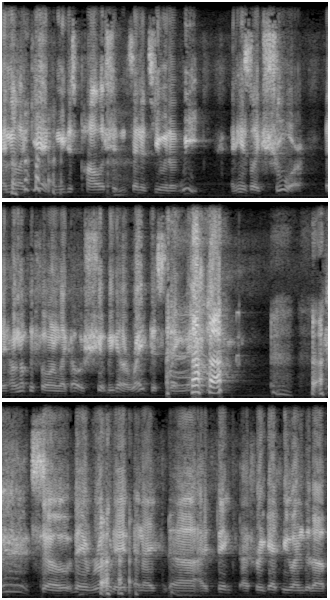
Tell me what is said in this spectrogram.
And they're like, "Yeah, can we just polish it and send it to you in a week?" And he's like, "Sure." They hung up the phone and like, "Oh shit, we got to write this thing now." so they wrote it, and I uh, I think I forget who ended up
